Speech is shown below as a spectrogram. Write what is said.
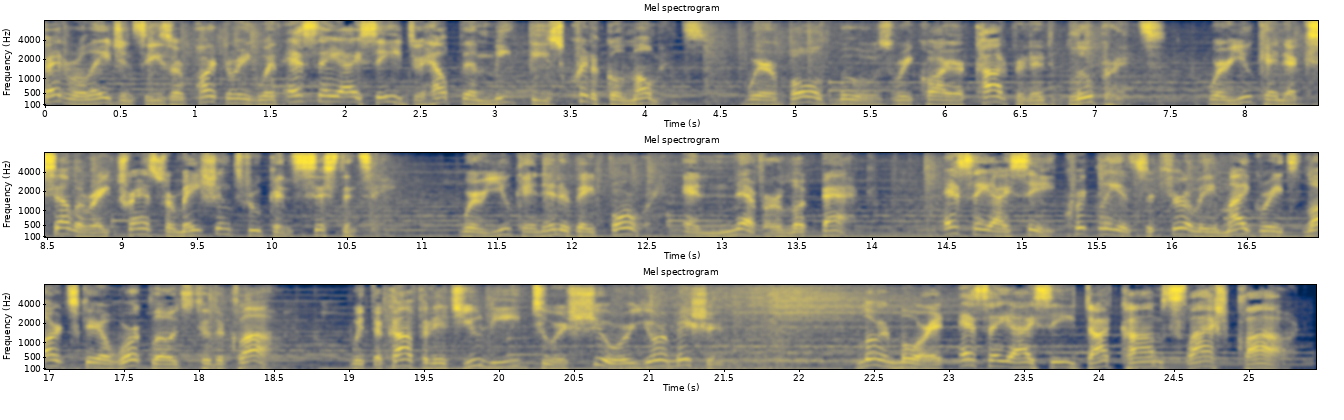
Federal agencies are partnering with SAIC to help them meet these critical moments, where bold moves require confident blueprints, where you can accelerate transformation through consistency, where you can innovate forward and never look back. SAIC quickly and securely migrates large scale workloads to the cloud with the confidence you need to assure your mission. Learn more at saic.com/cloud.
